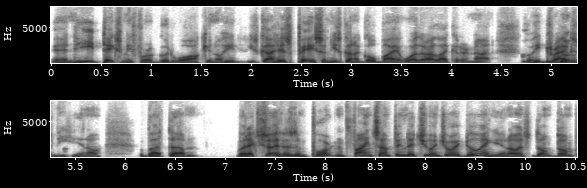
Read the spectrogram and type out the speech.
and he takes me for a good walk. You know, he, he's got his pace and he's going to go by it whether I like it or not. So he drags me, you know, but, um, but exercise is important. Find something that you enjoy doing. You know, it's don't don't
